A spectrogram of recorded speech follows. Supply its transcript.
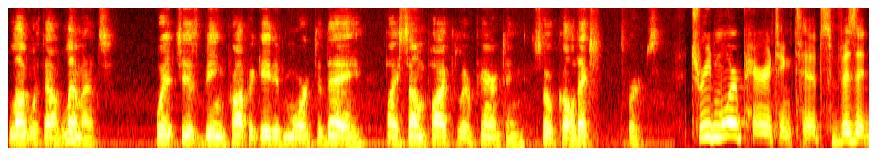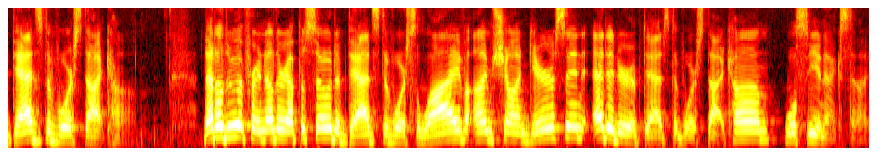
Love Without Limits, which is being propagated more today by some popular parenting so called experts. To read more parenting tips, visit dadsdivorce.com. That'll do it for another episode of Dad's Divorce Live. I'm Sean Garrison, editor of dadsdivorce.com. We'll see you next time.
